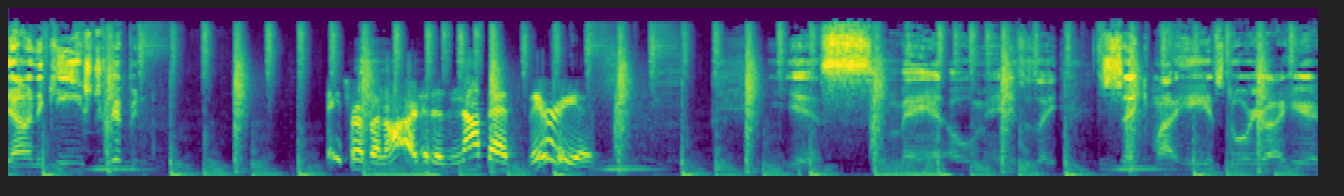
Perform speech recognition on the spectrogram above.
Down the Keys tripping. They tripping hard. It is not that serious. Yes, man. Oh man, this is a shake my head story right here.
